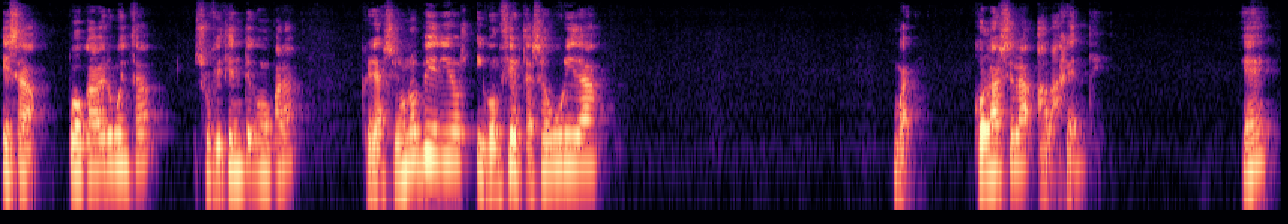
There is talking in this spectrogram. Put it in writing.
esa poca vergüenza suficiente como para crearse unos vídeos y con cierta seguridad, bueno, colársela a la gente. ¿eh?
